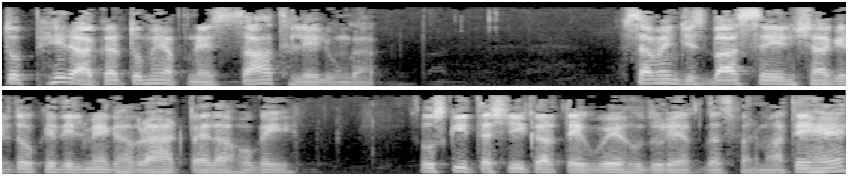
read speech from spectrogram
تو پھر آ کر تمہیں اپنے ساتھ لے لوں گا۔ سمن، جس بات سے ان شاگردوں کے دل میں گھبراہٹ پیدا ہو گئی، اس کی تشریح کرتے ہوئے حضور اقدس فرماتے ہیں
